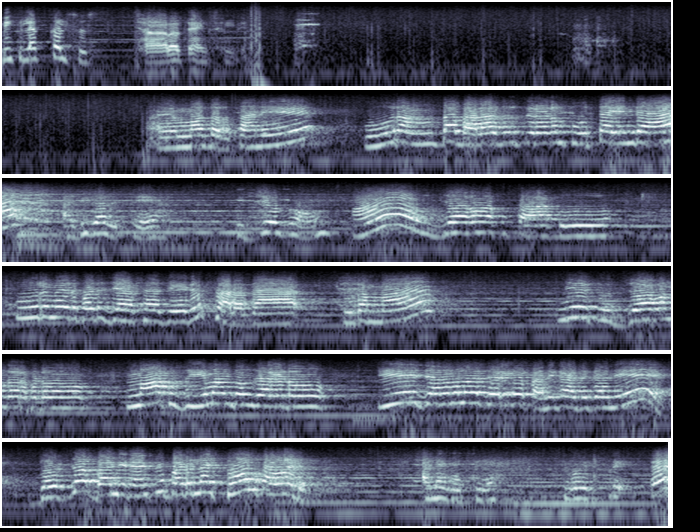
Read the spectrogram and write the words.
మీకు లక్ కలిసి వస్తుంది చాలా థ్యాంక్స్ అండి. అమ్మా దొరసాని ఊరంతా బలాదు తిరగడం పూర్తయిందా? అది కాదు ఉద్యోగం ఉద్యోగం ఒక సాకు ఊరి మీద పడి జలసా చేయడం సరదా. చూడమ్మా నీకు ఉద్యోగం దొరకడం సీమంతం జరగడం ఈ జన్మలో జరిగే పని కాదు కానీ దొడ్డ బండి రంచి పడిన తోలు తగలడు. ఇప్పుడే. ఏ!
